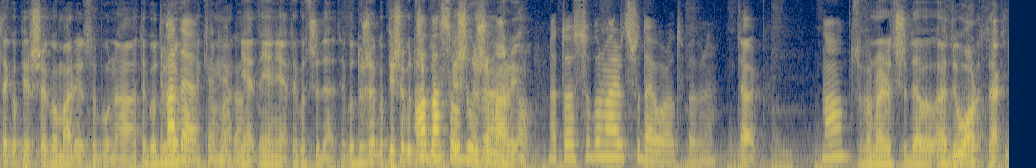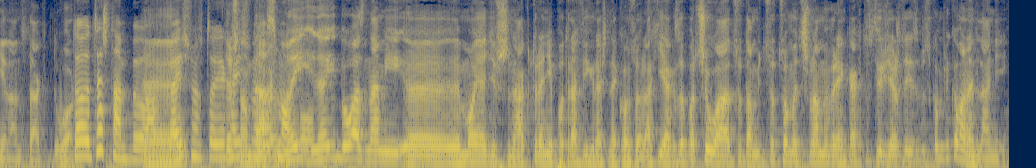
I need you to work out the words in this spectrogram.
tego pierwszego Mario, co był na. Tego 2D dużego takiego Mario. Nie, nie, nie, tego 3D. Tego dużego, pierwszego Oba dużego, pierwszy duży duże. Mario. No to Super Mario 3D World pewnie. Tak. No, Super Mario 3D, e, The World, tak, nie Land, tak, The World. to też tam byłam. E, Graliśmy w to, też jechaliśmy tam na byłem. Tak, smoku. no i, no i była z nami e, moja dziewczyna, która nie potrafi grać na konsolach i jak zobaczyła, co tam, co, co my trzymamy w rękach, to stwierdziła, że to jest zbyt skomplikowane dla niej.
